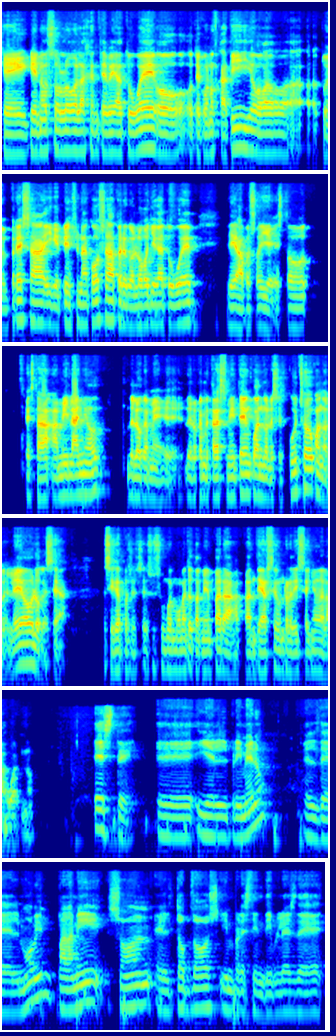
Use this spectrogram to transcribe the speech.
que, no solo la gente vea tu web o, te conozca a ti o a, tu empresa y que piense una cosa, pero que luego llegue a tu web y diga, pues oye, esto está a mil años de lo que me, de lo que me transmiten cuando les escucho, cuando les leo, lo que sea. Así que pues eso es un buen momento también para plantearse un rediseño de la web, ¿no? Este eh, y el primero, el del móvil, para mí son el top 2 imprescindibles de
